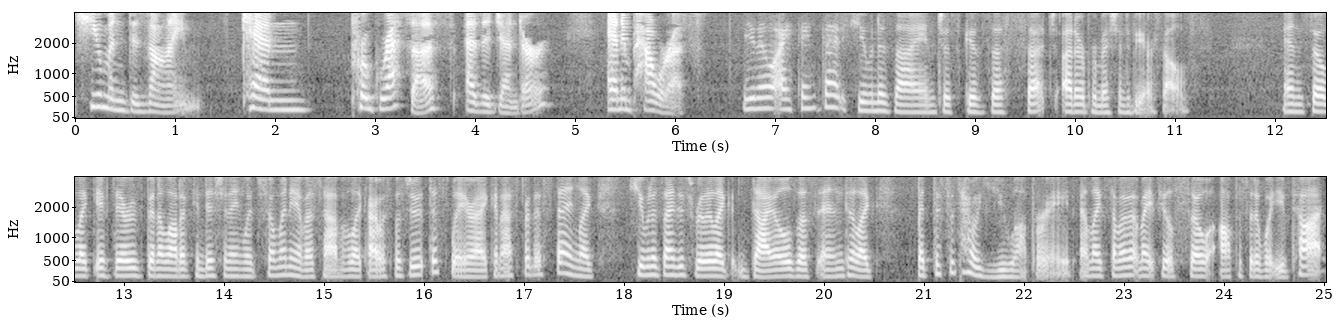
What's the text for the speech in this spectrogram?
human design can progress us as a gender and empower us? You know, I think that human design just gives us such utter permission to be ourselves. And so, like, if there's been a lot of conditioning, which so many of us have, of like, I was supposed to do it this way, or I can ask for this thing, like, human design just really like dials us into like, but this is how you operate. And like, some of it might feel so opposite of what you've taught,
